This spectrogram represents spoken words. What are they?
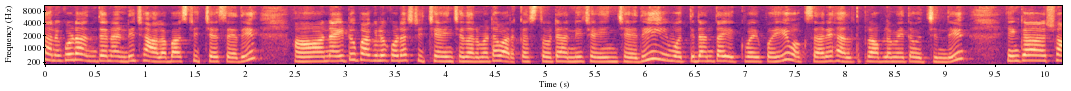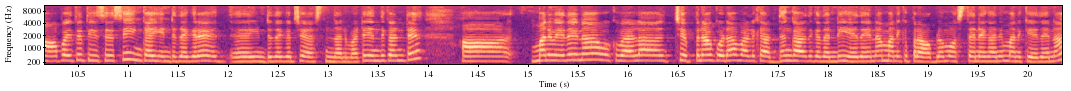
తను కూడా అంతేనండి. చాలా బాగా స్టిచ్ చేసేది. నైట్ పగలు కూడా స్టిచ్ చేయించేది అనమాట వర్కర్స్ తోటి అన్నీ చేయించేది. ఈ ఒత్తిడి అంతా ఎక్కువైపోయి ఒకసారి హెల్త్ ప్రాబ్లం అయితే వచ్చింది. ఇంకా షాప్ అయితే తీసేసి ఇంకా ఇంటి దగ్గరే ఇంటి దగ్గర చేస్తుంది అనమాట ఎందుకంటే మనం ఏదైనా ఒకవేళ చెప్పినా కూడా వాళ్ళకి అర్థం కాదు కదండి. ఏదైనా మనకి ప్రాబ్లం వస్తేనే కానీ మనకి ఏదైనా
